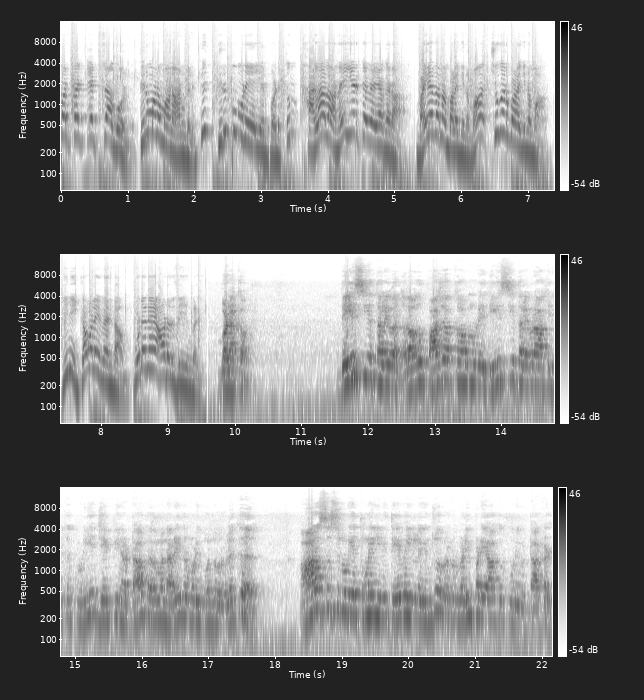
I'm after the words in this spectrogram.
பர்ஃபெக்ட் எக்ஸ்ட்ரா கோல்டு திருமணமான ஆண்களுக்கு திருப்பு முனையை ஏற்படுத்தும் ஹலாலான இயற்கை வியாகரா. வயதான பலகினமா சுகர் பலகினமா? இனி கவலை வேண்டாம். உடனே ஆர்டர் செய்யுங்கள். வணக்கம். தேசிய தலைவர் அதாவது பாஜகவினுடைய தேசிய தலைவராக இருக்கக்கூடிய ஜே பி நட்டா பிரதமர் நரேந்திர மோடி போன்றவர்களுக்கு ஆர் எஸ் எஸ் துணை இனி தேவையில்லை என்று அவர்கள் வெளிப்படையாக கூறிவிட்டார்கள்.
